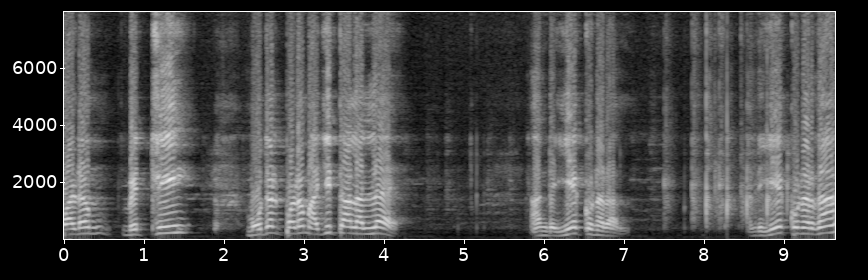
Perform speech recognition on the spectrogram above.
படம் வெற்றி முதல் படம் அஜித்தால் அல்ல அந்த இயக்குனரால். அந்த இயக்குனர் தான்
